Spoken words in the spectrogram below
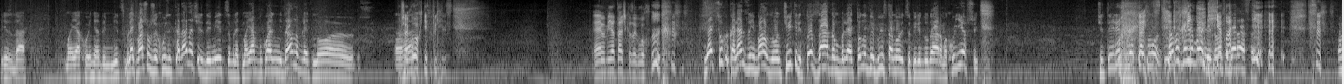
Пизда. Моя хуйня дымится. Блять, ваши уже хуй когда начали дымиться, блять. Моя буквально недавно, блять, но... Уже Ага. глохнет, блядь. Э, у меня тачка заглохла. Блять, сука, Колян заебал, но он читерит то задом, блять, то на дыбы становится перед ударом. Охуевший. Четыре, блять, как можно. Да вы заебали, Ебать. пидораса. Он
